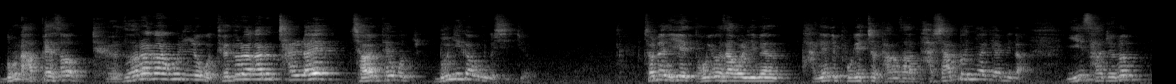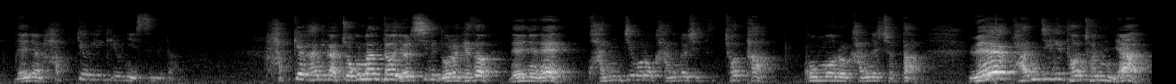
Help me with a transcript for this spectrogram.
문 앞에서 되돌아가고 있려고 되돌아가는 찰나에 저한테 문의가 온 것이죠. 저는 이 동영상 올리면 당연히 보겠죠. 당사 다시 한번 이야기합니다. 이 사주는 내년 합격의 기운이 있습니다. 합격하니까 조금만 더 열심히 노력해서 내년에 관직으로 가는 것이 좋다. 공무원으로 가는 것이 좋다. 왜 관직이 더 좋느냐?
